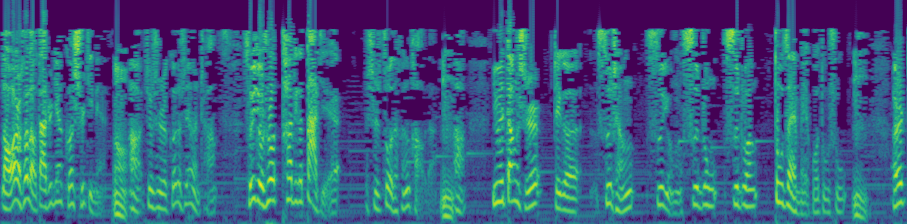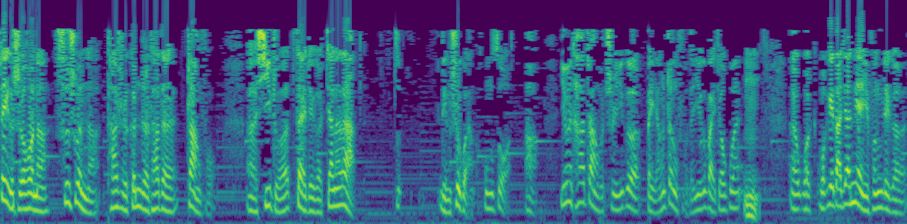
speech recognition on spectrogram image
老二和老大之间隔十几年，嗯。啊，就是隔的时间很长，所以就说他这个大姐是做的很好的，嗯。啊，因为当时这个思成、思勇、思忠、思庄都在美国读书，嗯，而这个时候呢，思顺呢，她是跟着她的丈夫，呃，西哲在这个加拿大领事馆工作啊，因为她丈夫是一个北洋政府的一个外交官，嗯。呃，我我给大家念一封这个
